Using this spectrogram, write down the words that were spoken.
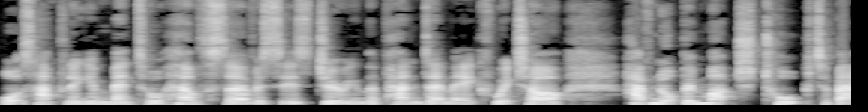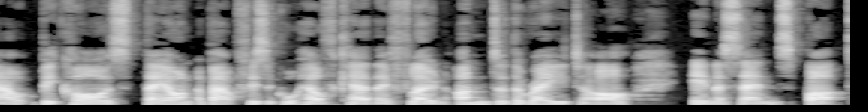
what's happening in mental health services during the pandemic, which are have not been much talked about because they aren't about physical healthcare. They've flown under the radar in a sense. But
